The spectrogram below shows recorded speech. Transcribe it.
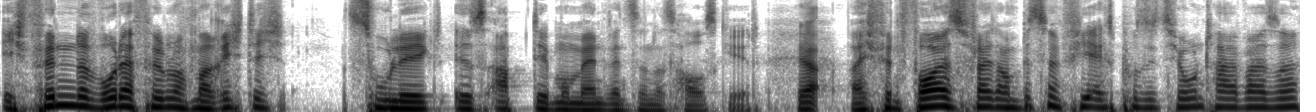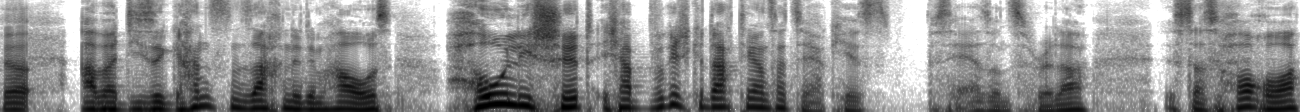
ich finde, wo der Film nochmal richtig zulegt, ist ab dem Moment, wenn es in das Haus geht. Ja. Weil ich finde, vorher ist vielleicht auch ein bisschen viel Exposition teilweise, Ja. aber diese ganzen Sachen in dem Haus, holy shit, ich habe wirklich gedacht die ganze Zeit, ja, okay, ist, ist ja eher so ein Thriller. Ist das Horror?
